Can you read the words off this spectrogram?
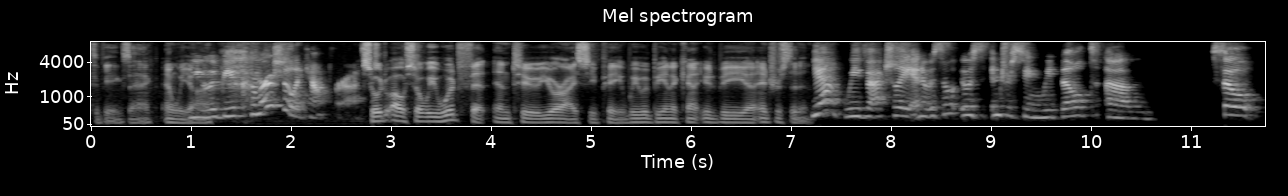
to be exact, and we you are. You would be a commercial account for us. So, oh, so we would fit into your ICP. We would be an account you'd be uh, interested in. Yeah, we've actually, and it was so it was interesting. We built, um, so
